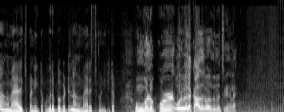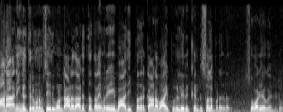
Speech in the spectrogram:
நாங்க மேரேஜ் பண்ணிக்கிட்டோம் விருப்பப்பட்டு நாங்க மேரேஜ் பண்ணிக்கிட்டோம். உங்களுக்குள் ஒருவேளை காதல் வருதுன்னு வச்சுக்கோங்களேன். ஆனா நீங்கள் திருமணம் செய்து கொண்டால் அது அடுத்த தலைமுறையை பாதிப்பதற்கான வாய்ப்புகள் இருக்கு என்று சொல்லப்படுகிறது so what you going to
